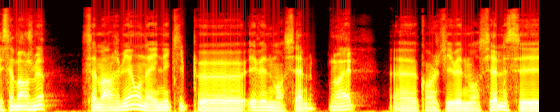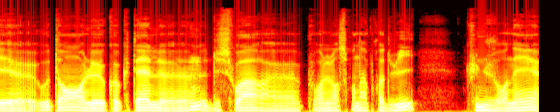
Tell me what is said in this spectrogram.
Et ça marche bien? Ça marche bien, on a une équipe événementielle. Ouais. quand je dis événementiel, c'est autant le cocktail mmh. du soir pour le lancement d'un produit qu'une journée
